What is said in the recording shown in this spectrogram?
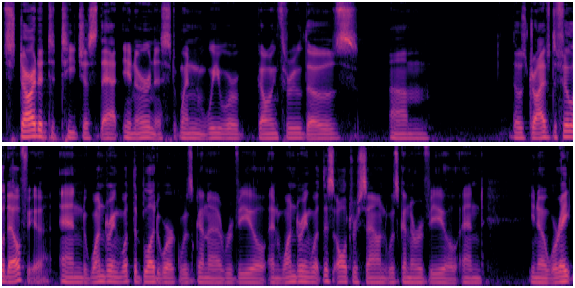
started to teach us that in earnest when we were going through those um, those drives to Philadelphia and wondering what the blood work was going to reveal and wondering what this ultrasound was going to reveal and you know we're eight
